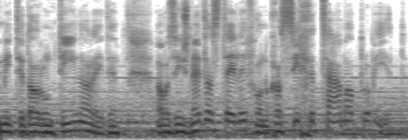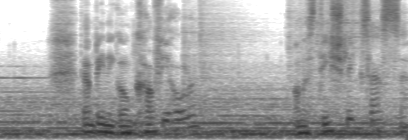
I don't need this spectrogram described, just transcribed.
mit der Darontina reden, aber sie ist nicht ans Telefon. Ich habe es sicher zehnmal probiert. Dann bin ich einen Kaffee holen, an einem Tischchen gesessen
